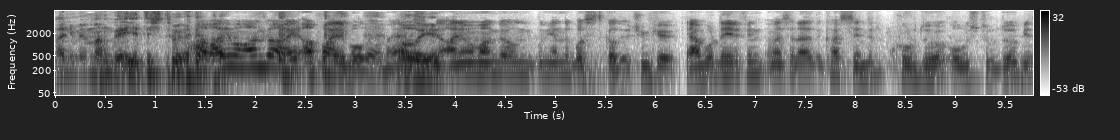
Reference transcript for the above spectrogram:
anime mangaya yetişti mi? Ama anime manga ayrı, apayrı bir olay ama. Yani Olayı. şimdi anime manga onun, bunun yanında basit kalıyor. Çünkü yani burada herifin mesela kaç senedir kurduğu, oluşturduğu bir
